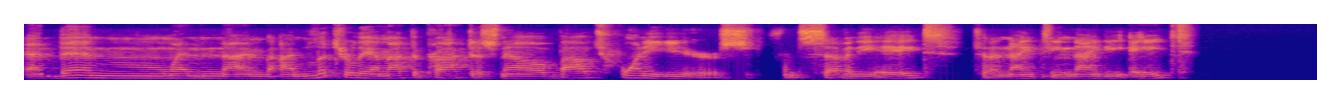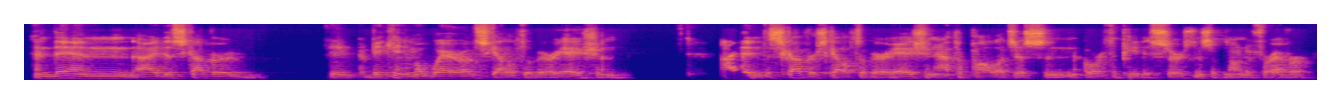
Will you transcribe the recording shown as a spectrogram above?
And then when I'm I'm literally I'm at the practice now about 20 years from 78 to 1998. And then I discovered became aware of skeletal variation. I didn't discover skeletal variation. Anthropologists and orthopedic surgeons have known it forever.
